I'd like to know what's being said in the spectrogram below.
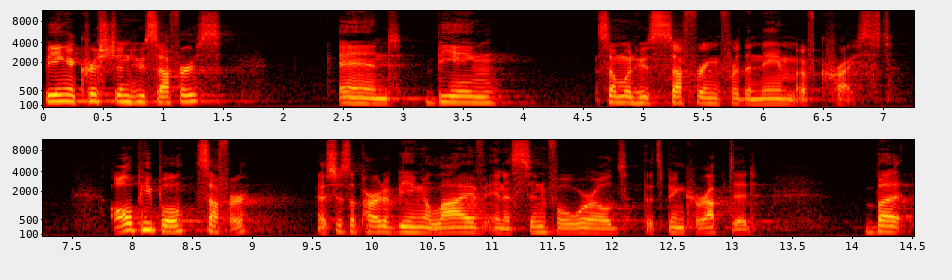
being a Christian who suffers and being someone who's suffering for the name of Christ. All people suffer. That's just a part of being alive in a sinful world that's been corrupted. But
